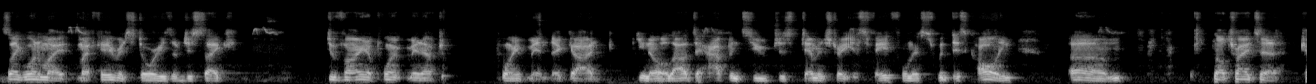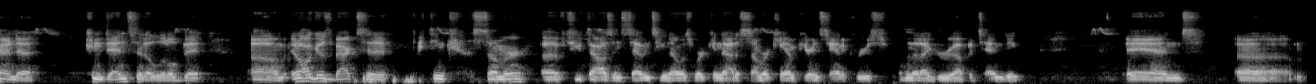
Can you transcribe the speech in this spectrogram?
it's like one of my my favorite stories of just like divine appointment after appointment that God, you know, allowed to happen to just demonstrate His faithfulness with this calling. Um, I'll try to kind of condense it a little bit. Um, it all goes back to I think summer of 2017. I was working at a summer camp here in Santa Cruz, one that I grew up attending, and um,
